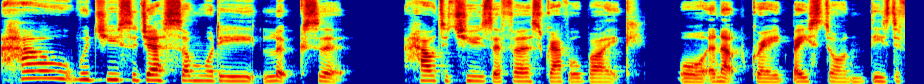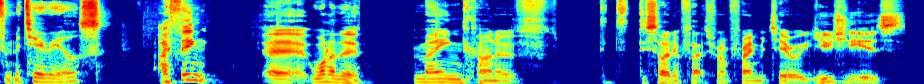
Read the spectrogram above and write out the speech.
How would you suggest somebody looks at how to choose their first gravel bike or an upgrade based on these different materials? I think uh, one of the main kind of deciding factor on frame material usually is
